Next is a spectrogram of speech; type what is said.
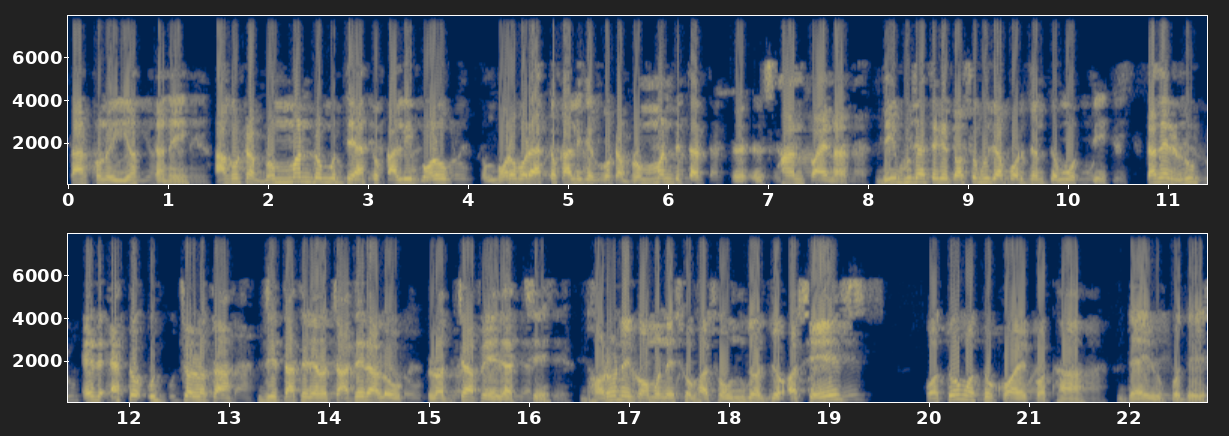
তার কোনো ইয়ত্তা নেই। আগোটা ব্রহ্মাণ্ড মধ্যে এত কালী বড় বড় বড় এত কালী যে গোটা ব্রহ্মাণ্ডে তার স্থান পায় না। দ্বিভুজা থেকে দশভুজা পর্যন্ত মূর্তি। তাদের রূপ, এর এত উজ্জ্বলতা যে তাতে যেন চাঁদের আলো লজ্জা পেয়ে যাচ্ছে। ধরনে গমনে শোভা সৌন্দর্য অশেষ। কত মতো কয় কথা দেয় উপদেশ।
